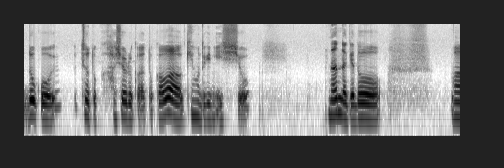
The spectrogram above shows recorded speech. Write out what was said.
どこをちょっとはしょるかとかは基本的に一緒。なんだけどま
